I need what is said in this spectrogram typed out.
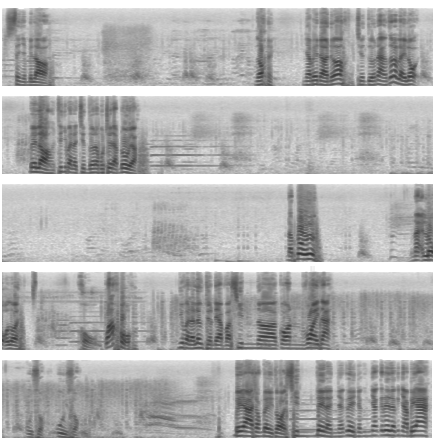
Xây nhà BL rồi, nhà BN nữa. Chiến tướng đang rất là lầy lội. BL thế như vậy là chiến tướng là muốn chơi đạp đôi à? Đạp đôi ư? Lại lộ rồi. Khổ quá khổ. Như vậy là lưng thuyền đẹp và xin uh, con voi ra. Ui rồi ui rồi ba trong đây rồi xin đây là nhà đây nhà, nhà đây là cái nhà ba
